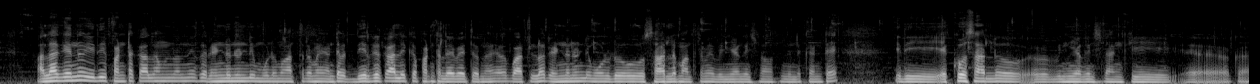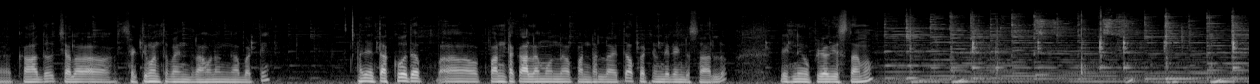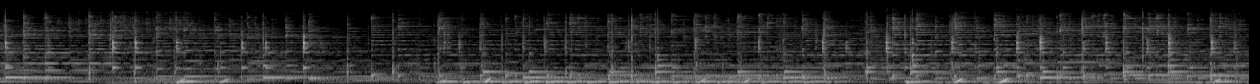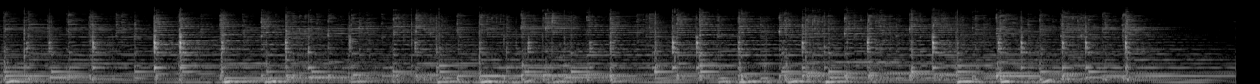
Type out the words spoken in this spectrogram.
అలాగేను ఇది పంట కాలంలోనే ఒక రెండు నుండి మూడు మాత్రమే అంటే దీర్ఘకాలిక పంటలు ఏవైతే ఉన్నాయో వాటిలో రెండు నుండి మూడు సార్లు మాత్రమే వినియోగించడం అవుతుంది. ఎందుకంటే ఇది ఎక్కువ సార్లు వినియోగించడానికి కాదు చాలా శక్తివంతమైన ద్రావణం కాబట్టి. అదే తక్కువ పంట కాలం ఉన్న పంటల్లో అయితే ఒకటి నుండి రెండు సార్లు వీటిని ఉపయోగిస్తాము.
